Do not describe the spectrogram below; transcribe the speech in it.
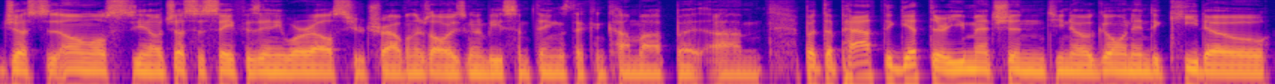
just almost you know just as safe as anywhere else you're traveling. There's always going to be some things that can come up, but um, but the path to get there, you mentioned you know going into Quito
